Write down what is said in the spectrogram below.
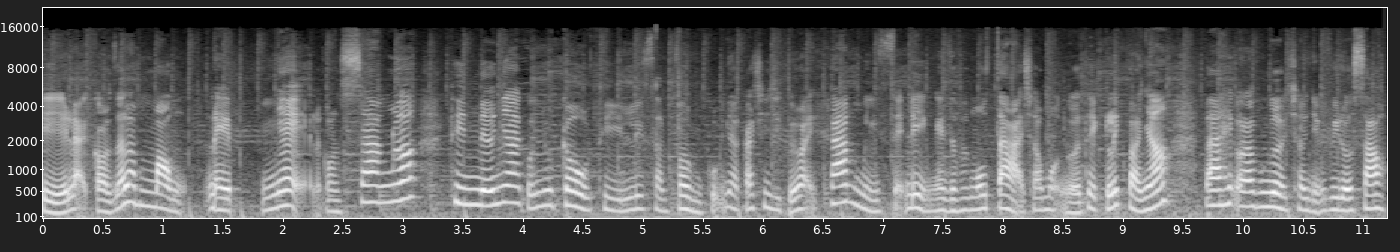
kế lại còn rất là mỏng, đẹp, nhẹ lại còn sang nữa. Thì nếu như ai có nhu cầu thì link sản phẩm cũng như các chương trình khuyến mại khác mình sẽ để ngay dưới phần mô tả cho mọi người có thể click vào nhé và hẹn gặp lại mọi người trong những video sau.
